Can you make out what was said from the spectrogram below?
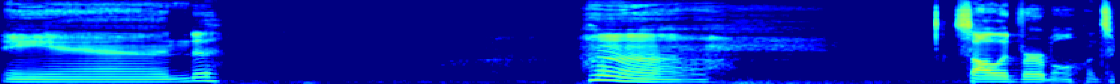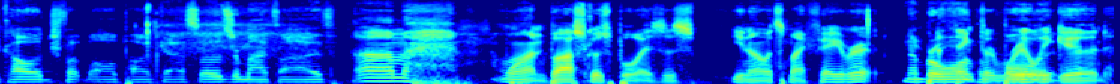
and huh. Solid Verbal. It's a college football podcast. Those are my five. Um, one Boscoe's Boys is you know it's my favorite. Number I one, think they're really good.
